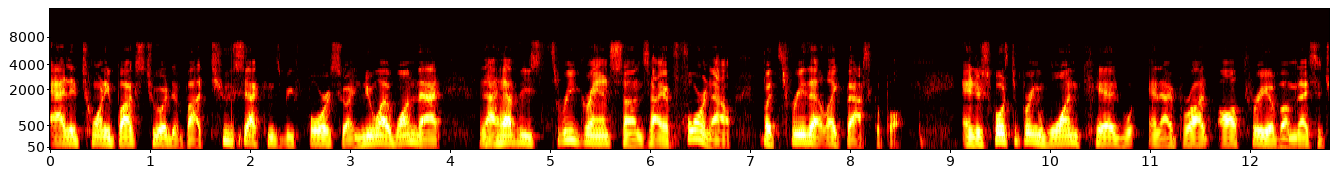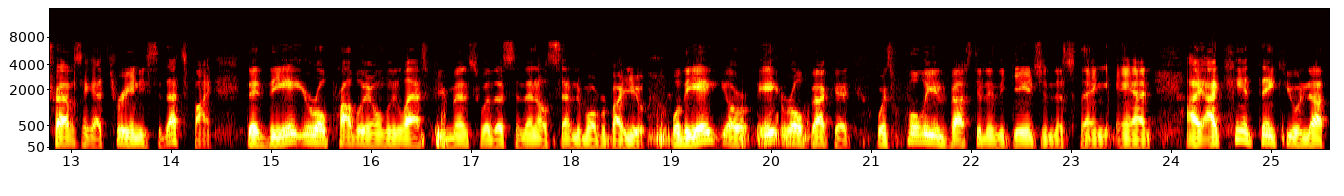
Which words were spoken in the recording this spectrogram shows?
added 20 bucks to it about two seconds before, so I knew I won that. And I have these three grandsons. I have four now, but three that like basketball. And you're supposed to bring one kid and i brought all three of them and i said travis i got three. And he said that's fine. The, the eight year old probably only last a few minutes with us and then i'll send him over by you. Well the eight or eight year old beckett was fully invested and engaged in this thing and I, I can't thank you enough.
